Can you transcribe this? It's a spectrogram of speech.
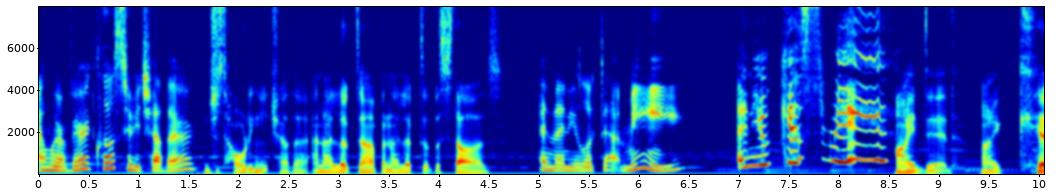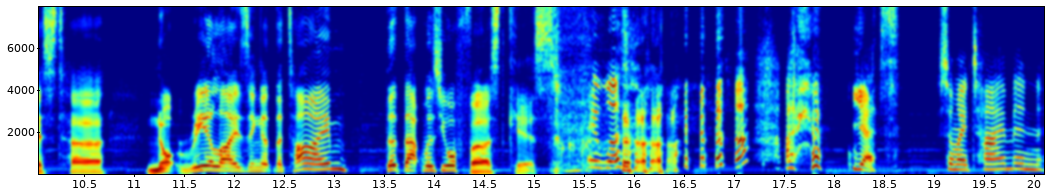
And we were very close to each other. And just holding each other, and I looked up and I looked at the stars. And then you looked at me, and you kissed me. I did. I kissed her not realizing at the time that that was your first kiss. It was. I, yes. So my time in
